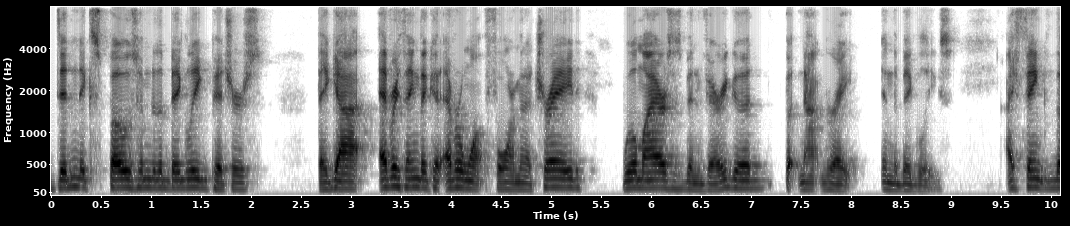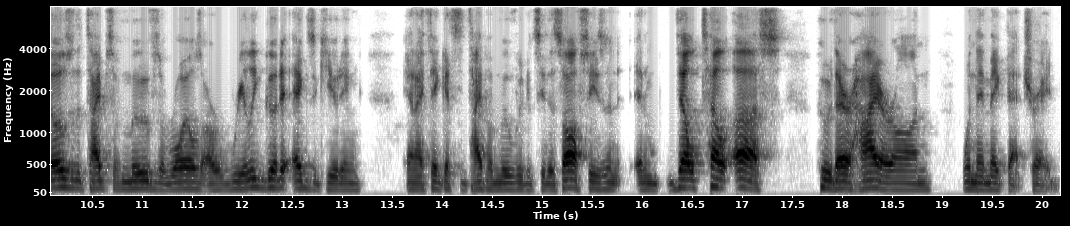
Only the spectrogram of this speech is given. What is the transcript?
didn't expose him to the big league pitchers. They got everything they could ever want for him in a trade. Wil Myers has been very good, but not great in the big leagues. I think those are the types of moves the Royals are really good at executing. And I think it's the type of move we could see this offseason. And they'll tell us who they're higher on when they make that trade.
